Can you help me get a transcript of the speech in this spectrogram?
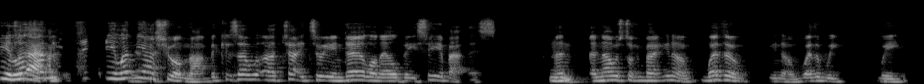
Ian, let, that, let, me, Ian, let, me, ask you on that because I, I, chatted to Iain Dale on LBC about this, mm. and and I was talking about you know whether you know whether we we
